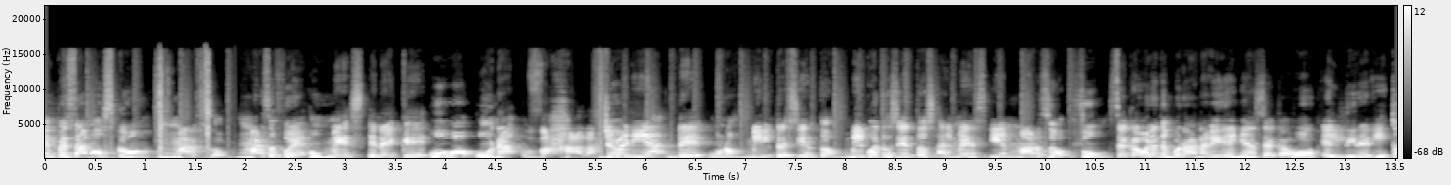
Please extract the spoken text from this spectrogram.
Empezamos con marzo. Marzo fue un mes en el que hubo una bajada. Yo venía de unos 1300, 1400 al mes y en marzo, ¡fum! Se acabó la temporada navideña, se acabó el dinerito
